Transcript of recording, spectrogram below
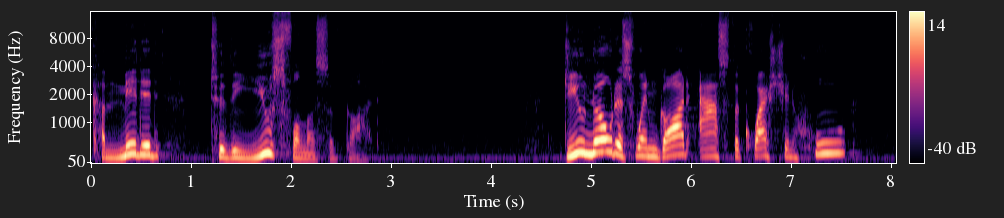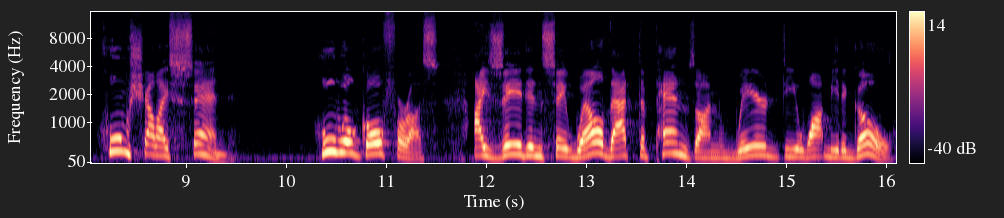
committed to the usefulness of God. Do you notice when God asked the question, Who whom shall I send? Who will go for us? Isaiah didn't say, Well, that depends on where do you want me to go?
